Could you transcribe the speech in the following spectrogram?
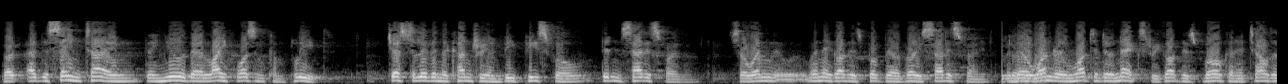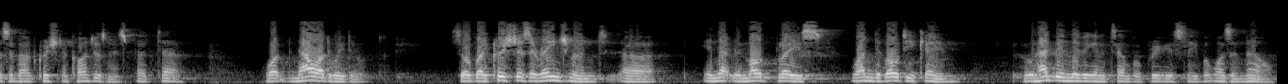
But at the same time, they knew their life wasn't complete. Just to live in the country and be peaceful didn't satisfy them. So when when they got this book, they were very satisfied. But they were wondering what to do next. We got this book and it tells us about Krishna consciousness, but uh, what now? What do we do? So by Krishna's arrangement, uh, in that remote place, one devotee came who had been living in a temple previously but wasn't now.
